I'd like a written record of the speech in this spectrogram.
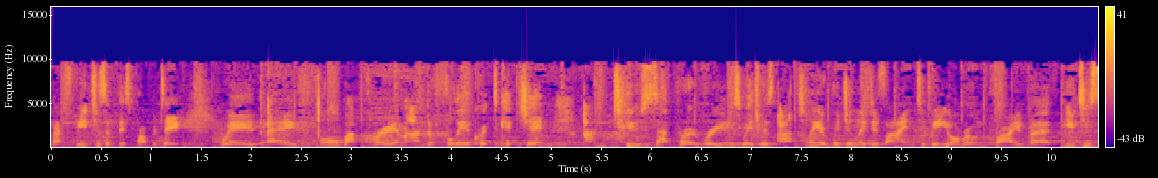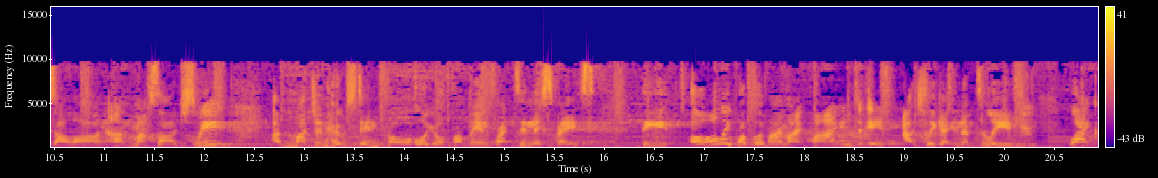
best features of this property, with a full bathroom and a fully equipped kitchen and two separate rooms, which was actually originally designed to be your own private beauty salon and massage suite. Imagine hosting for all your family and friends in this space. The only problem I might find is actually getting them to leave. Like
